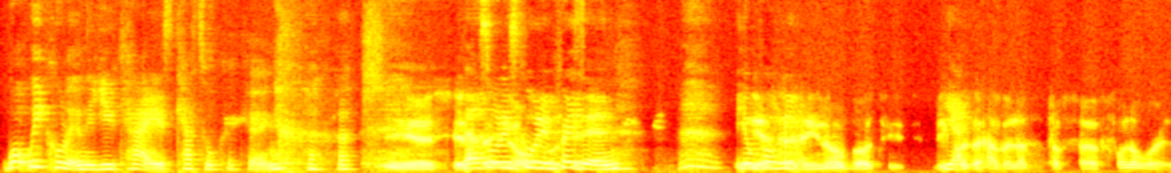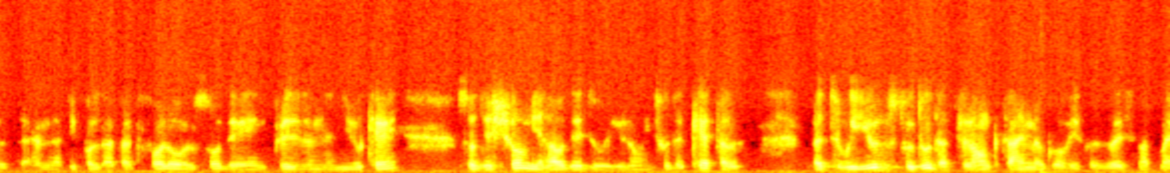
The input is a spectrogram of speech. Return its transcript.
what we call it in the UK is kettle cooking. Yes, yes. That's I what it's know called in prison. You're yes, probably I know about it because Yeah. I have a lot of uh, followers and uh, people that I follow also. They're in prison in UK, so they show me how they do, you know, into the kettle. But we used to do that long time ago because it's not my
